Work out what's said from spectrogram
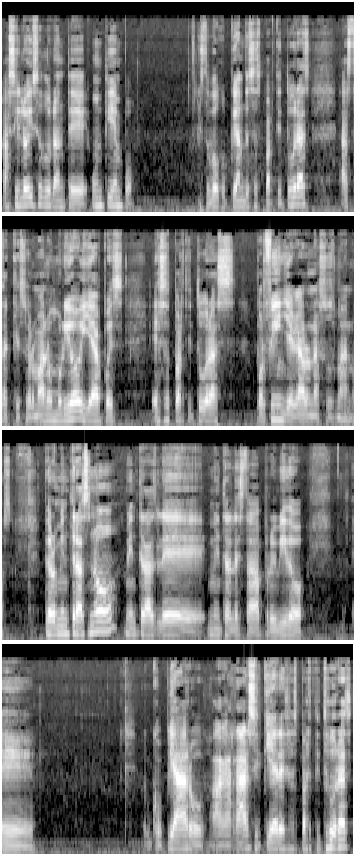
Así lo hizo durante un tiempo. Estuvo copiando esas partituras hasta que su hermano murió y ya pues esas partituras por fin llegaron a sus manos. Pero mientras no, mientras le, mientras le estaba prohibido eh, copiar o agarrar si quiere esas partituras,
